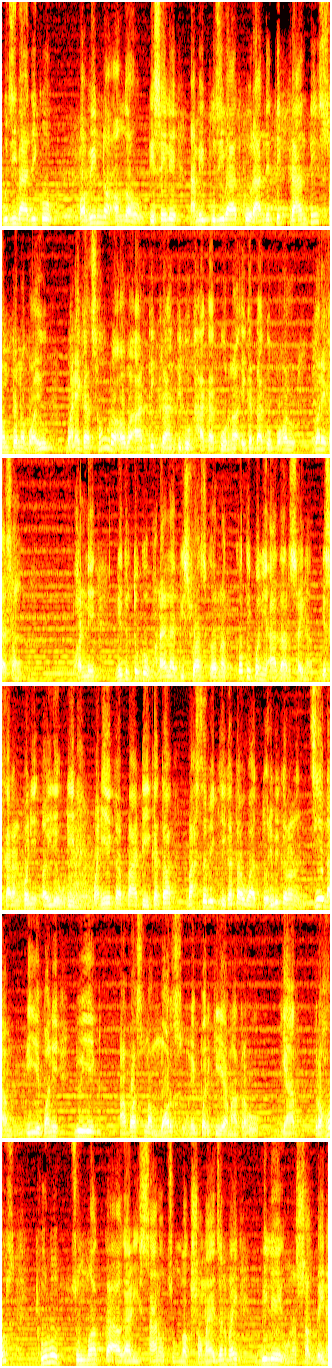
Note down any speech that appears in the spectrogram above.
पुँजीवादीको अभिन्न अङ्ग हो। त्यसैले हामी पुँजीवादको राजनीतिक क्रान्ति सम्पन्न भयो भनेका छौँ र अब आर्थिक क्रान्तिको खाका कोर्न एकताको पहल गरेका छौँ। भन्ने नेतृत्वको भनाइलाई विश्वास गर्न कति पनि आधार छैन। यसकारण पनि अहिले हुने भनिएका पार्टी एकता वास्तविक एकता वा ध्रुवीकरण जे नाम दिए पनि यो एक आपसमा मर्च हुने प्रक्रिया मात्र हो। ज्ञात रहोस् ठुलो चुम्बकका अगाडि सानो चुम्बक समायोजन भई विलय हुन सक्दैन।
